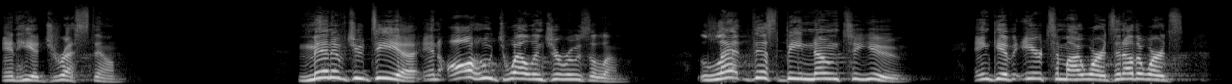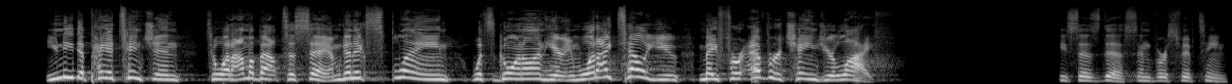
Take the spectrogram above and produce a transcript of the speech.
and he addressed them Men of Judea and all who dwell in Jerusalem, let this be known to you and give ear to my words. In other words, you need to pay attention to what I'm about to say. I'm going to explain what's going on here, and what I tell you may forever change your life. He says this in verse 15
